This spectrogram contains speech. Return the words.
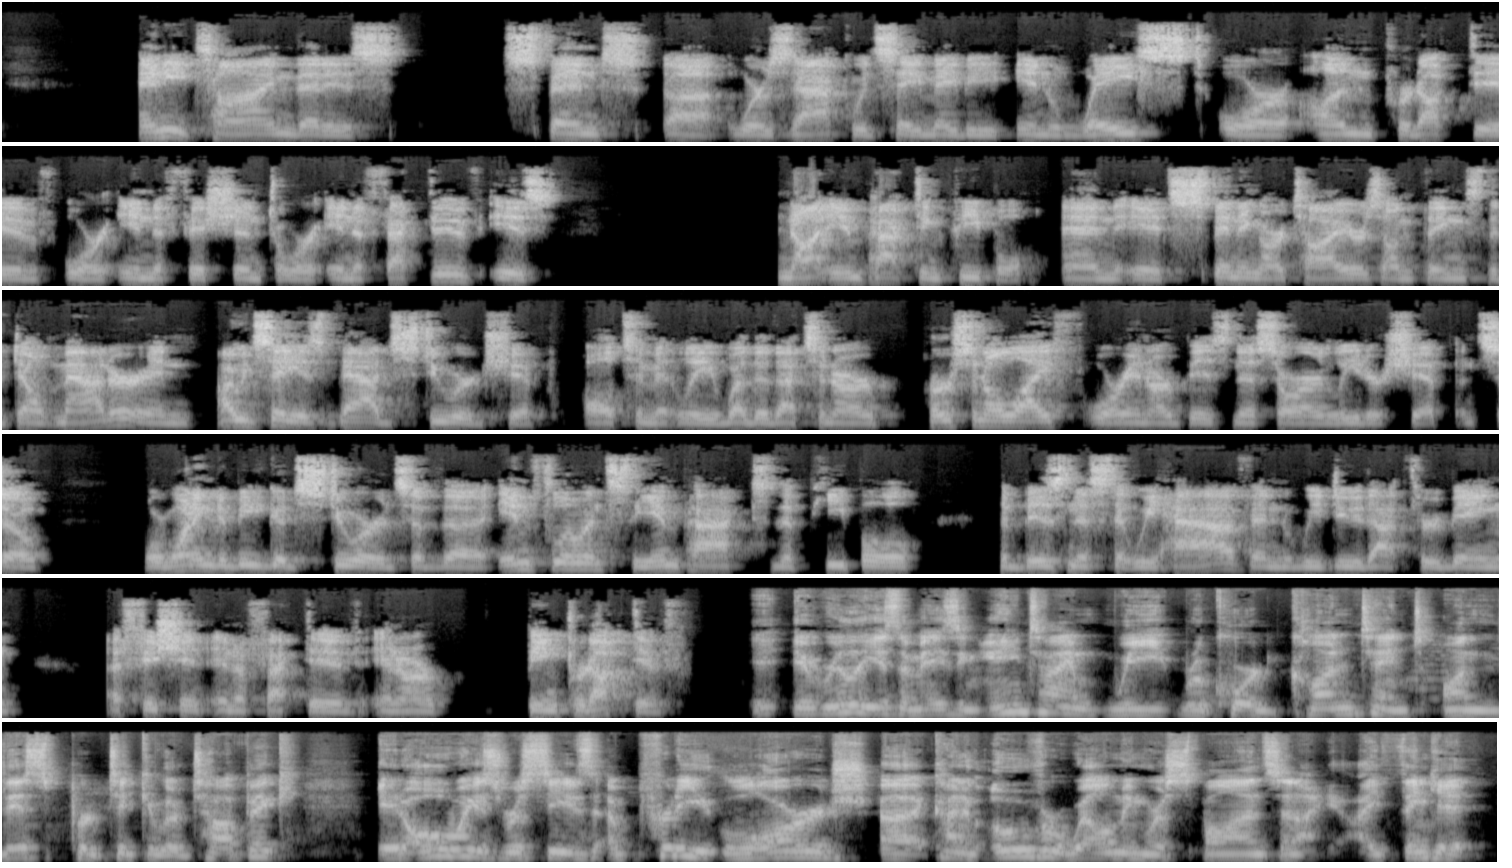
any time that is spent uh, where Zach would say maybe in waste or unproductive or inefficient or ineffective is not impacting people and it's spinning our tires on things that don't matter. And i would say is bad stewardship ultimately whether that's in our personal life or in our business or our leadership. And so we're wanting to be good stewards of the influence the impact the people the business that we have and we do that through being efficient and effective in our being productive. It really is amazing. Anytime we record content on this particular topic it always receives a pretty large, uh, kind of overwhelming response. And I, I think it,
